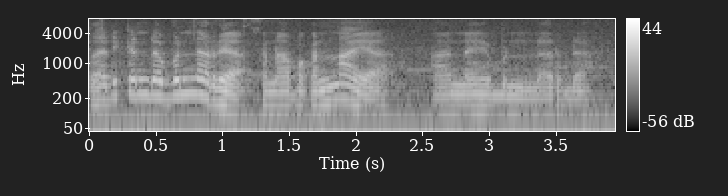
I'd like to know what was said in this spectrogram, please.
Tadi kan udah bener ya, kenapa kena ya? Aneh bener dah.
